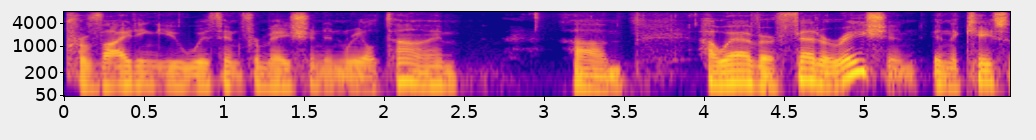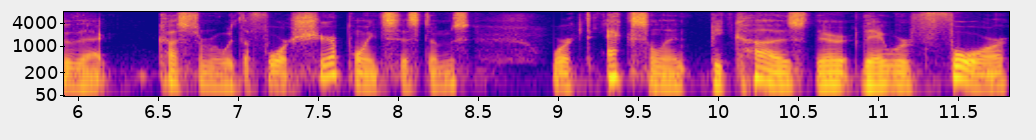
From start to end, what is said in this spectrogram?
providing you with information in real time. Um, however, federation, in the case of that customer with the four SharePoint systems, worked excellent because there they were four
